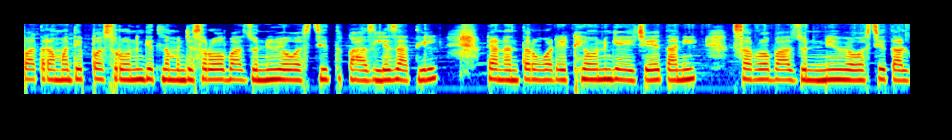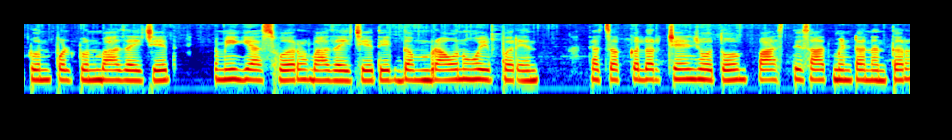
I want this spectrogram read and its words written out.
पात्रामध्ये पसरवून घेतलं म्हणजे सर्व बाजूंनी व्यवस्थित भाजले जातील. त्यानंतर वडे ठेवून घ्यायचे आहेत आणि सर्व बाजूंनी व्यवस्थित आलटून पलटून भाजायचे आहेत. कमी गॅसवर भाजायचे आहेत. एकदम ब्राऊन होईपर्यंत त्याचा कलर चेंज होतो. पाच ते सात मिनटानंतर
